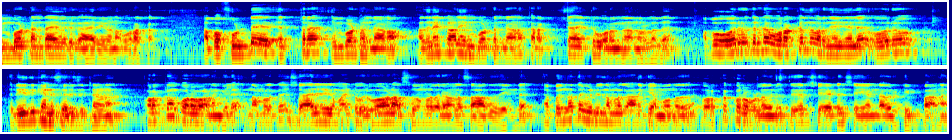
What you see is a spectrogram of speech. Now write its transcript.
ഇമ്പോർട്ടന്റ് ആയ ഒരു കാര്യമാണ് ഉറക്കം. അപ്പോൾ ഫുഡ് എത്ര ഇമ്പോർട്ടന്റ് ആണോ അതിനേക്കാൾ ഇമ്പോർട്ടന്റ് ആണ് കറക്റ്റായിട്ട് ഉറങ്ങുക എന്നുള്ളത്. അപ്പോൾ ഓരോരുത്തരുടെ ഉറക്കം എന്ന് പറഞ്ഞു കഴിഞ്ഞാൽ ഓരോ രീതിക്കനുസരിച്ചിട്ടാണ്. ഉറക്കം കുറവാണെങ്കിൽ നമ്മൾക്ക് ശാരീരികമായിട്ട് ഒരുപാട് അസുഖങ്ങൾ വരാനുള്ള സാധ്യതയുണ്ട്. അപ്പോൾ ഇന്നത്തെ വീഡിയോയിൽ നമ്മൾ കാണിക്കാൻ പോകുന്നത് ഉറക്കക്കുറവുള്ളവർ തീർച്ചയായിട്ടും ചെയ്യേണ്ട ഒരു ടിപ്പാണ്.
